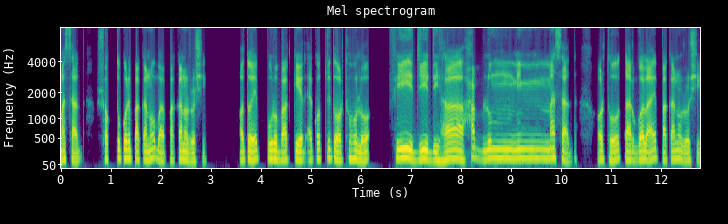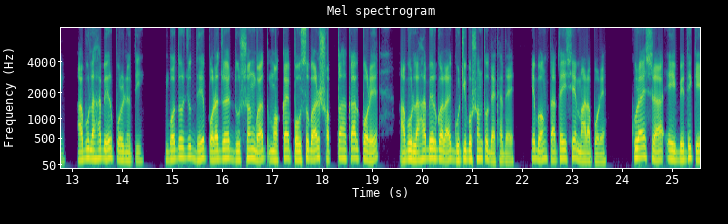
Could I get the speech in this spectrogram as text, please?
মাসাদ, শক্ত করে পাকানো বা পাকানো রশি। অতএব পুরো বাক্যের একত্রিত অর্থ হলো ফি জি দিহা হাবলুম মিম মাসাদ। অর্থ তার গলায় পাকানো রশি। আবুল আহাবের পরিণতি। বদর যুদ্ধে পরাজয়ের দুঃসংবাদ মক্কায় পৌঁছবার সপ্তাহকাল পরে আবু লাহাবের গলায় গুটি বসন্ত দেখা দেয় এবং তাতেই সে মারা পড়ে। কুরাইশরা এই বেধিকে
